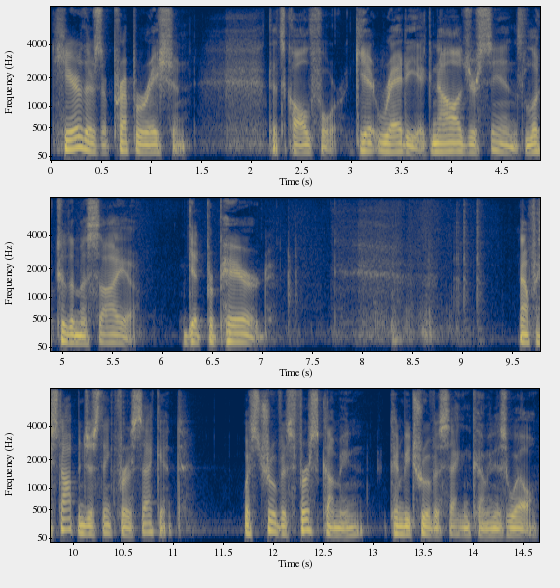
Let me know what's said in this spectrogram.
Here, there's a preparation that's called for. Get ready, acknowledge your sins, look to the Messiah, get prepared. Now, if we stop and just think for a second, what's true of his first coming can be true of his second coming as well.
